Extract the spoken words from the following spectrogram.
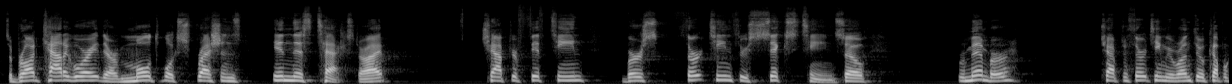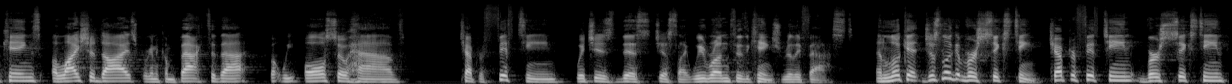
it's a broad category. There are multiple expressions in this text, all right? chapter 15, verse 13 through 16. So remember, chapter 13, we run through a couple kings. Elisha dies. We're going to come back to that. But we also have chapter 15, which is this just like we run through the kings really fast. And look at, just look at verse 16. Chapter 15, verse 16.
